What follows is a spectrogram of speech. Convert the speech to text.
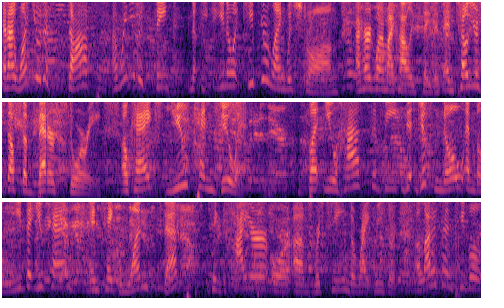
And I want you to stop. I want you to think. No, you know what? Keep your language strong. I heard one of my colleagues say this, and tell yourself the better story. Okay, you can do it but you have to be just know and believe that you can and take one step to hire or um, retain the right resource. A lot of times people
